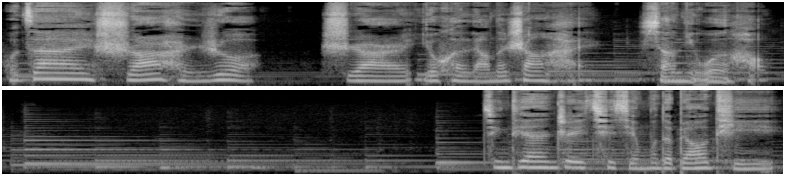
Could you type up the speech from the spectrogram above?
我在时而很热，时而又很凉的上海向你问好。今天这一期节目的标题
